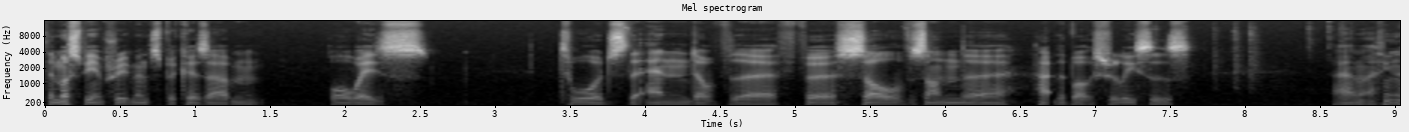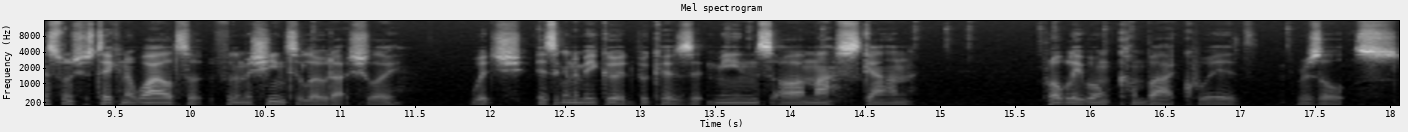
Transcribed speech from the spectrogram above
There must be improvements because I'm always towards the end of the first solves on the Hack the Box releases. Um, I think this one's just taken a while to, for the machine to load actually, which isn't going to be good because it means our mass scan probably won't come back with results.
